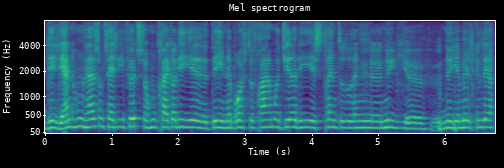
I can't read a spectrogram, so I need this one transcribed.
Lilian, hun havde som sagt lige født, så hun trækker lige øh, det ene af brystet frem, og giver lige strintet ud den øh, nye, øh, nye mælken der.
